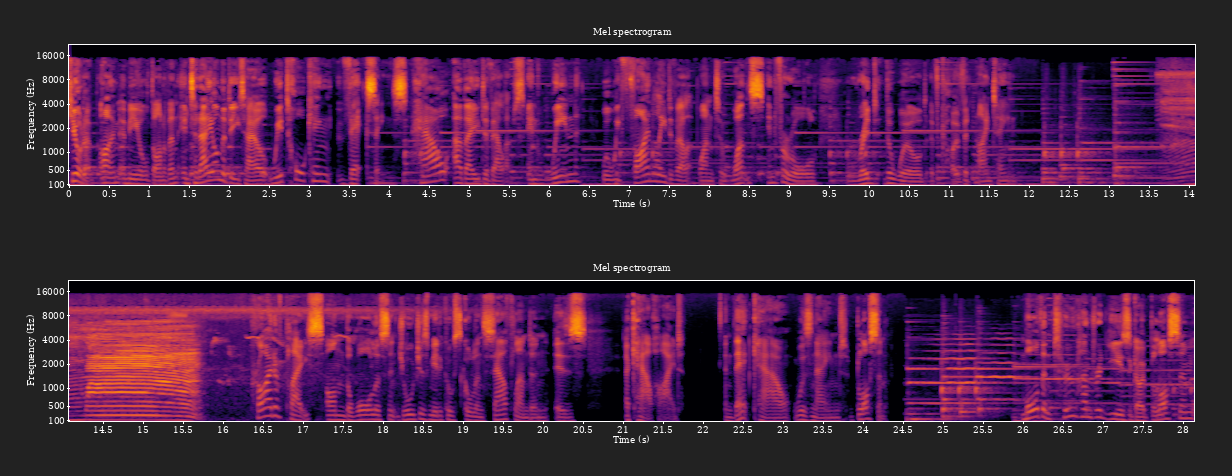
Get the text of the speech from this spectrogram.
Kia ora, I'm Emile Donovan, and today on The Detail, we're talking vaccines. How are they developed, and when will we finally develop one to once and for all rid the world of COVID 19? Pride of place on the wall of St George's Medical School in South London is a cowhide, and that cow was named Blossom. More than 200 years ago, Blossom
